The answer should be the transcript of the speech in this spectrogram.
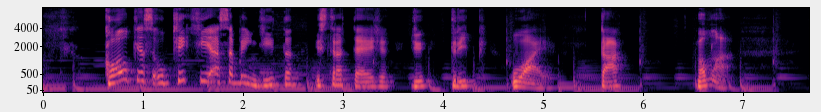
Qual que é, o que, que é essa bendita estratégia de Tripwire, tá? Vamos lá.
